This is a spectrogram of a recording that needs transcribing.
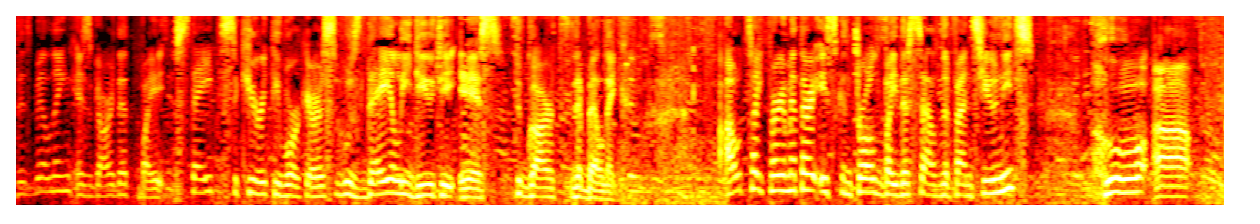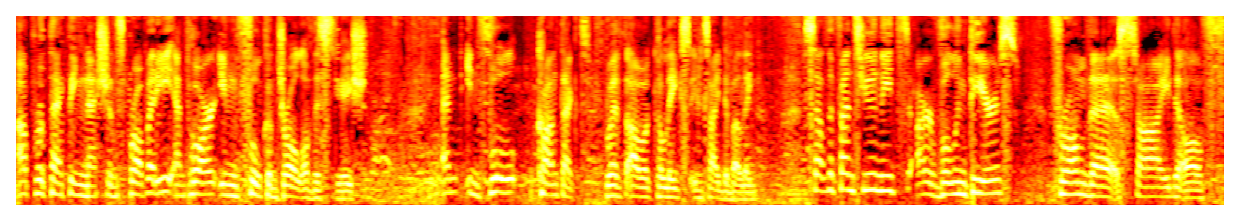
This building is guarded by state security workers whose daily duty is to guard the building. Outside perimeter is controlled by the self-defense units who uh, are protecting nation's property and who are in full control of the situation and in full contact with our colleagues inside the building. Self-defense units are volunteers from the side of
